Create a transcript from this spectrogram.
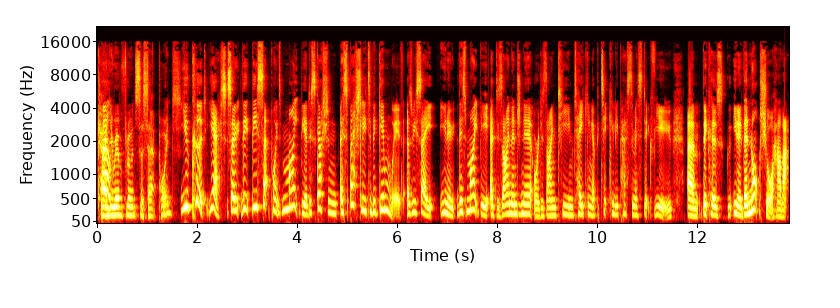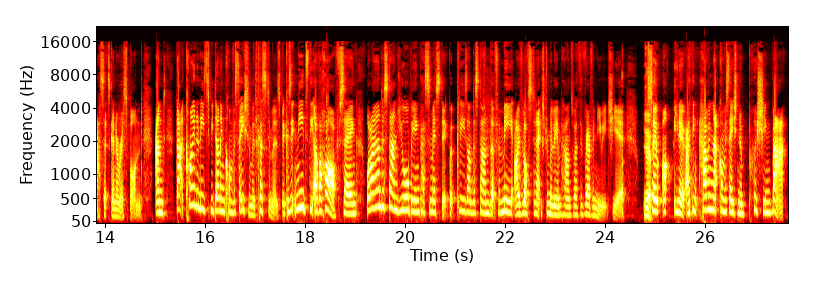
Can well, you influence the set points? You could, yes. So the, these set points might be a discussion, especially to begin with. As we say, you know, this might be a design engineer or a design team taking a particularly pessimistic view um, because, you know, they're not sure how that asset's going to respond. And that kind of needs to be done in conversation with customers because it needs the other half saying, well, I understand you're being pessimistic, but please understand that for me, I've lost an extra million pounds worth of revenue each year. Yeah. So, uh, you know, I think having that conversation and pushing back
